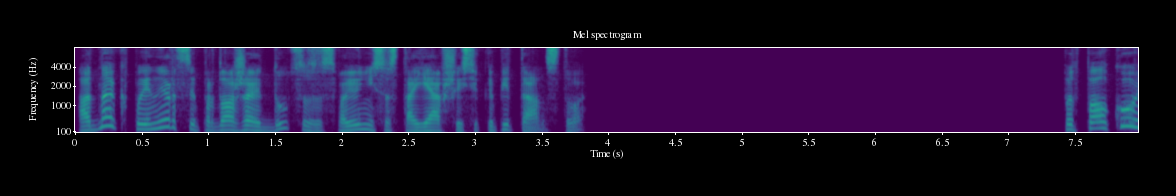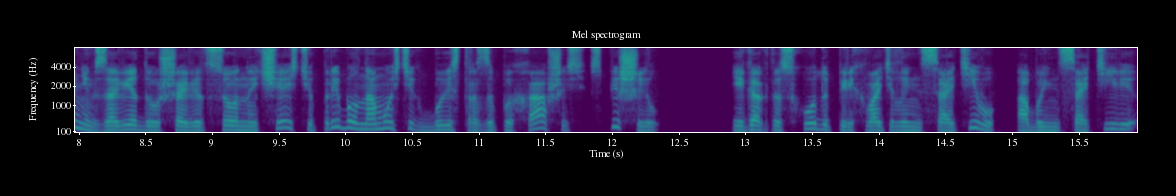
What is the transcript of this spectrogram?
Однако по инерции продолжает дуться за свое несостоявшееся капитанство. Подполковник, заведовавший авиационной частью, прибыл на мостик быстро, запыхавшись, спешил. И как-то сходу перехватил инициативу, об инициативе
